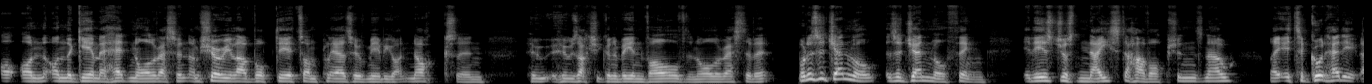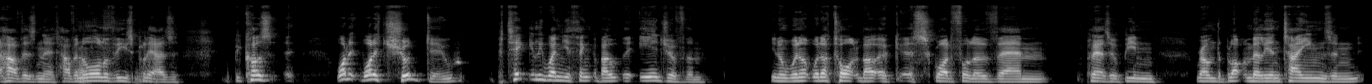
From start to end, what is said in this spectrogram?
on on the game ahead and all the rest of it. I'm sure he'll have updates on players who've maybe got knocks and who who's actually going to be involved and all the rest of it. But as a general, as a general thing, it is just nice to have options now. Like it's a good headache to have, isn't it? Having all of these players, because what it, what it should do, particularly when you think about the age of them, you know, we're not we're not talking about a, a squad full of um, players who've been around the block a million times and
